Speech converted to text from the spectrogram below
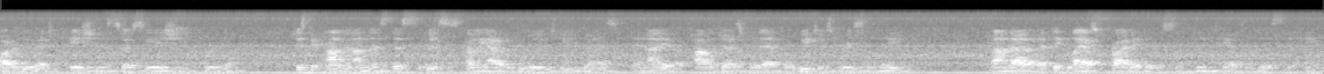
Waterloo Education Association approval. Just to comment on this, this, this is coming out of the blue to you guys, and I apologize for that, but we just recently found out, I think last Friday, there was some details of this that came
